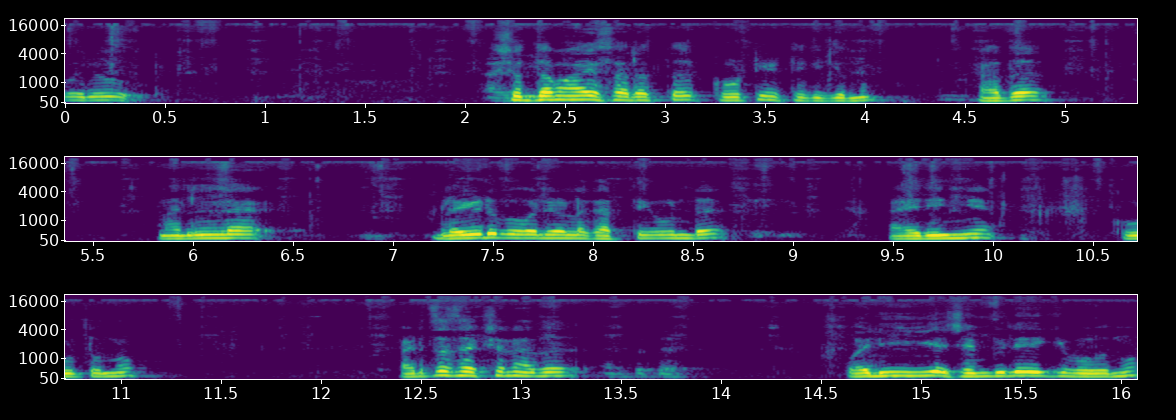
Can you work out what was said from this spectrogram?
ഒരു ശുദ്ധമായ സ്ഥലത്ത് കൂട്ടിയിട്ടിരിക്കുന്നു. അത് നല്ല ബ്ലേഡ് പോലെയുള്ള കത്തി കൊണ്ട് അരിഞ്ഞ് കൂട്ടുന്നു. അടുത്ത സെക്ഷൻ അത് വലിയ ചെമ്പിലേക്ക് പോകുന്നു.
